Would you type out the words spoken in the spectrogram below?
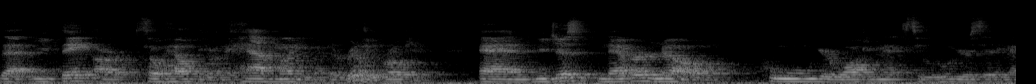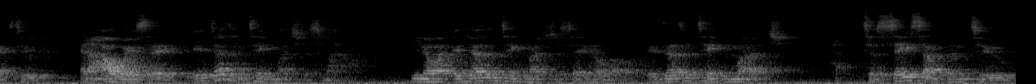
that you think are so healthy or they have money, but they're really broken. And you just never know who you're walking next to, who you're sitting next to. And I always say, it doesn't take much to smile. You know? It doesn't take much to say hello. It doesn't take much to say something to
